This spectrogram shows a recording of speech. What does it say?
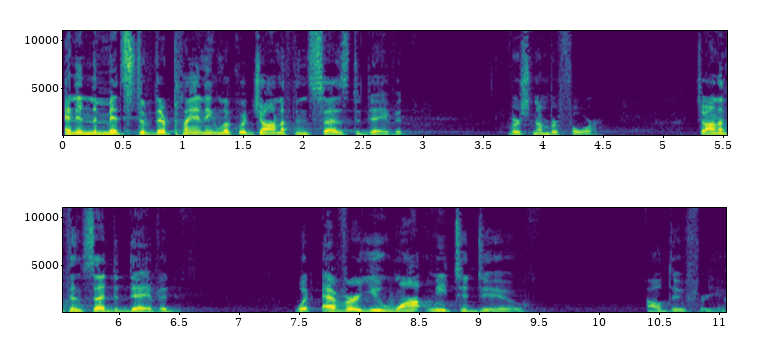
And in the midst of their planning, look what Jonathan says to David. Verse number four. Jonathan said to David, Whatever you want me to do, I'll do for you.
